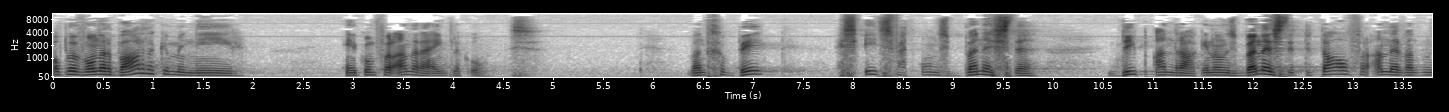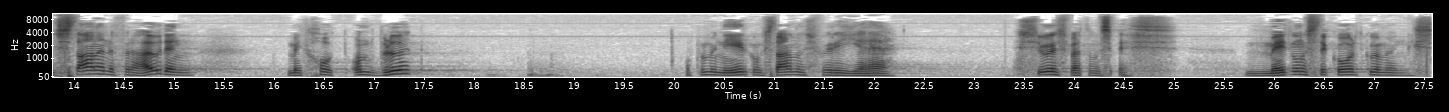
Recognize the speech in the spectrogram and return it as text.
op 'n wonderbaarlike manier en kom verander eintlik ons. Want gebed is iets wat ons binneste diep aanraak en ons binneste totaal verander want ons staan in 'n verhouding met God ontbloot op 'n manier kom staan ons voor die Here soos wat ons is met ons tekortkomings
